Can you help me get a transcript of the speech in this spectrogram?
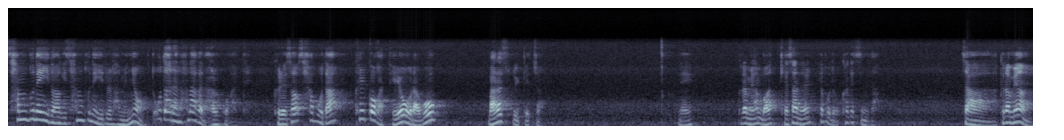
3분의 2 더하기 3분의 1을 하면요. 또 다른 하나가 나올 것 같아. 그래서 4보다 클 것 같아요. 라고 말할 수도 있겠죠. 네. 그러면 한번 계산을 해보도록 하겠습니다. 자, 그러면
